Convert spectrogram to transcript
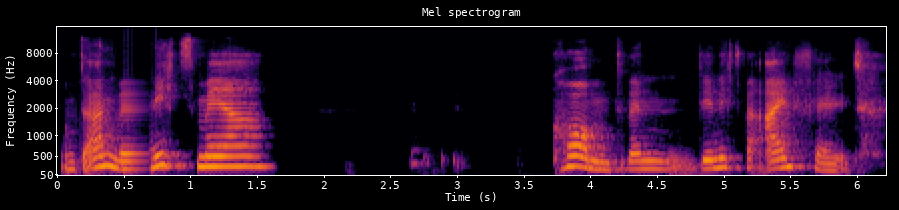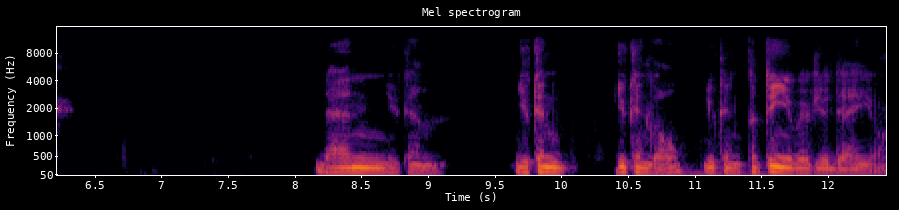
Und dann, wenn nichts mehr kommt, wenn dir nichts mehr einfällt, then you can you can you can go. You can continue with your day or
